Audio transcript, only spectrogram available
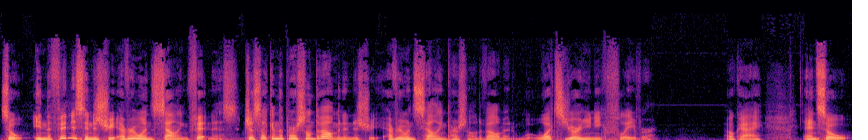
So in the fitness industry, everyone's selling fitness, just like in the personal development industry. Everyone's selling personal development. What's your unique flavor? Okay, and so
